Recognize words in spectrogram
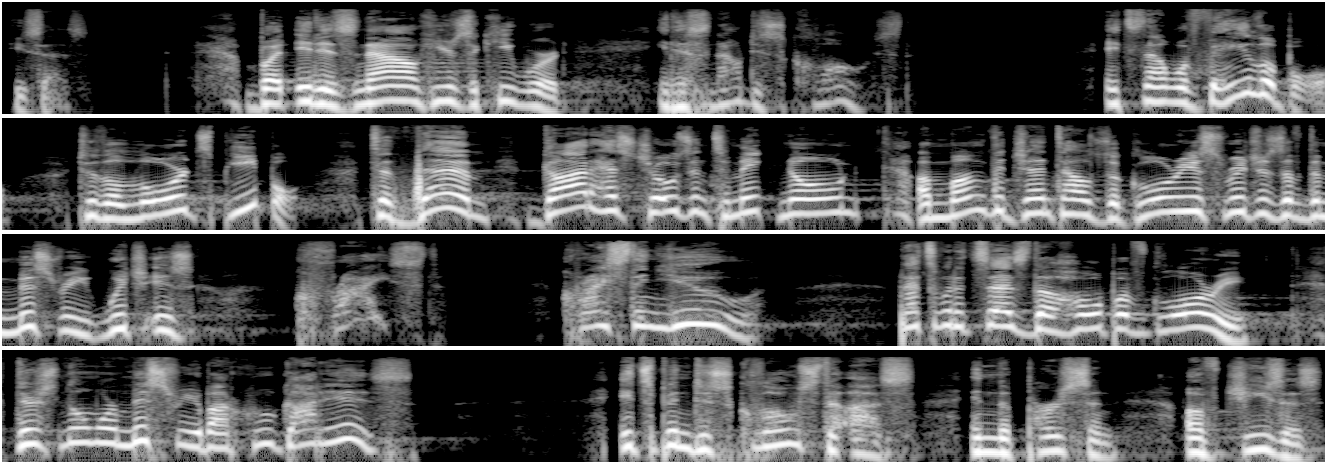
he says. But it is now, here's the key word, it is now disclosed. It's now available to the Lord's people. To them, God has chosen to make known among the Gentiles the glorious riches of the mystery, which is Christ. Christ in you. That's what it says, the hope of glory. There's no more mystery about who God is. It's been disclosed to us in the person of Jesus.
